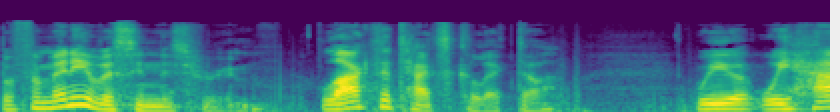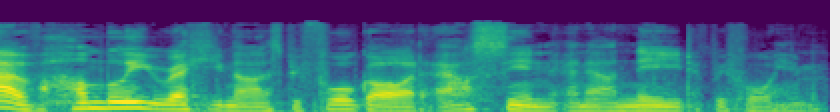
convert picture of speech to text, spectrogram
But for many of us in this room, like the tax collector, we, we have humbly recognized before God our sin and our need before Him.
